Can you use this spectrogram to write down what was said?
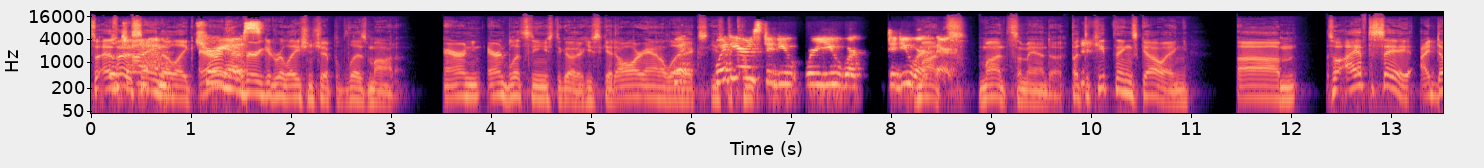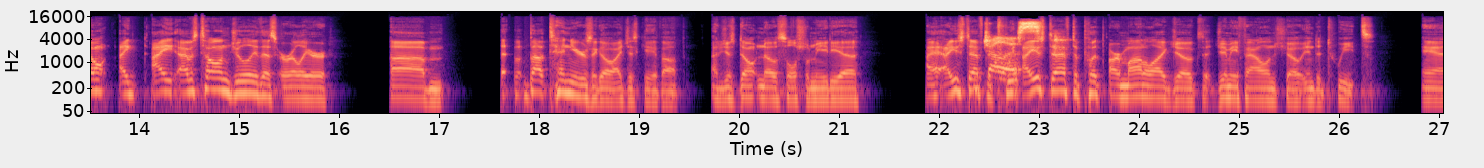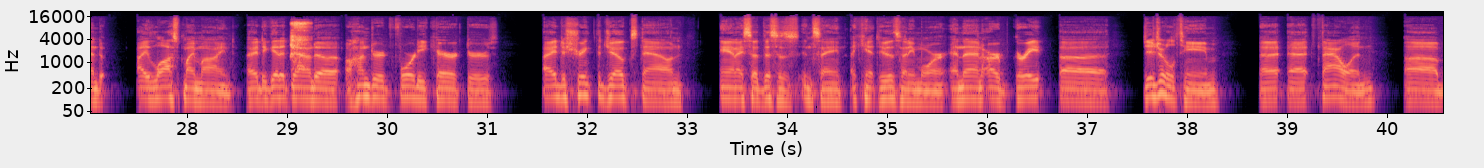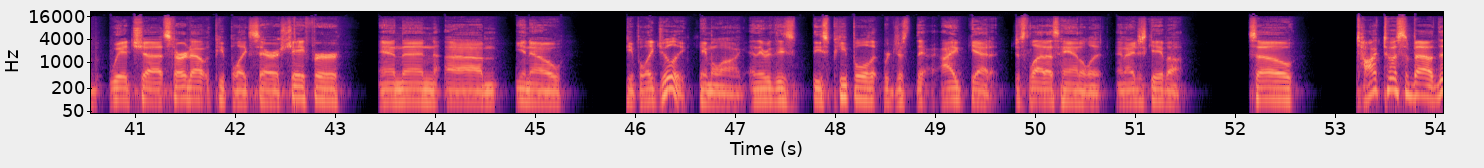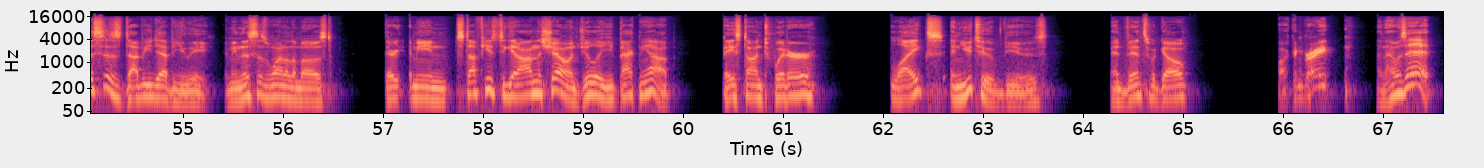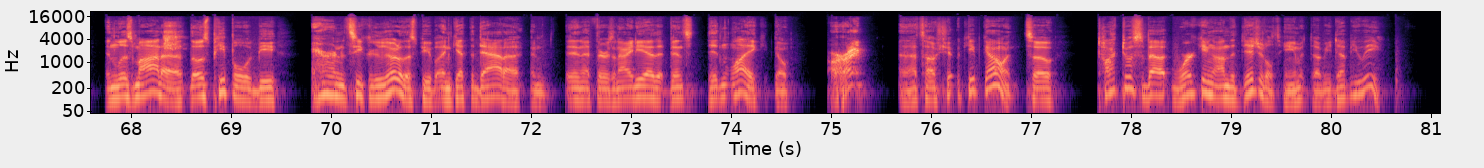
so as Well, I was Jon, saying though, like Aaron had a very good relationship with Liz Mata. Aaron Aaron Blitzstein used to go there. He used to get all our analytics. Used what to come- years did you were you work did you work months, months, Amanda. But to keep things going, um, so I have to say, I don't. I I, I was telling Julie this earlier. Um, about ten years ago, I just gave up. I just don't know social media. I, I used to have to. Tweet, I used to have to put our monologue jokes at Jimmy Fallon show into tweets, and I lost my mind. I had to get it down to 140 characters. I had to shrink the jokes down, and I said, "This is insane. I can't do this anymore." And then our great uh, digital team uh, at Fallon, uh, which uh, started out with people like Sarah Schaefer, and then um, you know people like Julie came along, and they were these these people that were just I get it, just let us handle it, and I just gave up. So, talk to us about this is WWE. I mean, this is one of the most there. I mean, stuff used to get on the show, and Julie, you back me up, based on Twitter likes and YouTube views, and Vince would go, "Fucking great," and that was it. And Liz Mata, those people would be. Aaron would secretly go to those people and get the data, and and if there's an idea that Vince didn't like, he'd go, "All right," and that's how shit would keep going. So, talk to us about working on the digital team at. WWE.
